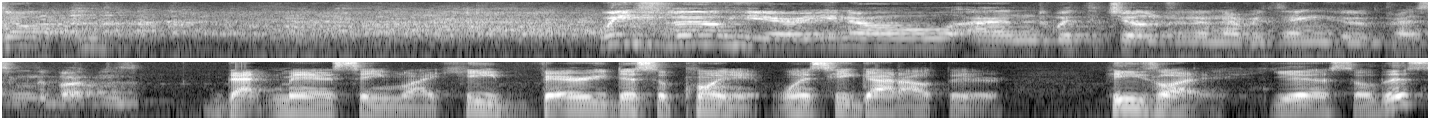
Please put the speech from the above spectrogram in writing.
So. We flew here, you know, and with the children and everything who pressing the buttons. that man seemed like he very disappointed once he got out there. He's like, yeah, so this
